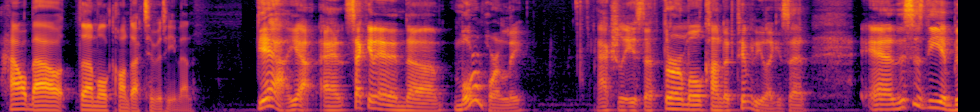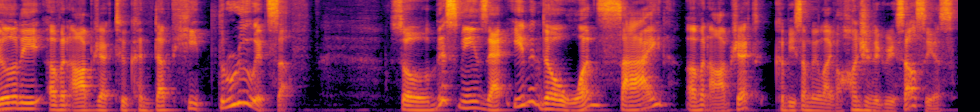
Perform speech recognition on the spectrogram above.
how about thermal conductivity then? Yeah, yeah. And second, and uh, more importantly, actually, is the thermal conductivity, like you said. And this is the ability of an object to conduct heat through itself. So this means that even though one side of an object could be something like 100 degrees Celsius,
